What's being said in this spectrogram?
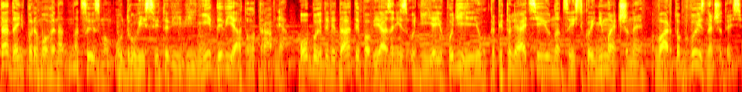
та День перемоги над нацизмом у Другій світовій війні 9 травня. Обидві дати пов'язані з однією подією капітуляцією нацистської Німеччини. Варто б визначитись,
